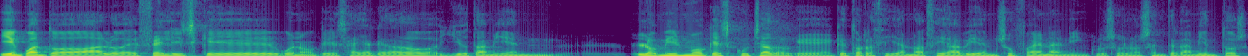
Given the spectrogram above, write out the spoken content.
Y en cuanto a lo de Félix, que bueno, que se haya quedado, yo también lo mismo que he escuchado, que, Torrecilla no hacía bien su faena, ni incluso en los entrenamientos.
